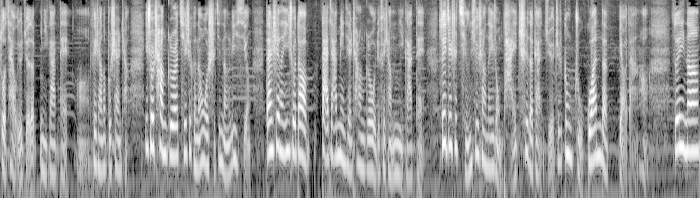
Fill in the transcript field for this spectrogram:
做菜，我就觉得尼嘎代啊，非常的不擅长。一说唱歌，其实可能我实际能力行，但是呢，一说到大家面前唱歌，我就非常的尼嘎代。所以这是情绪上的一种排斥的感觉，这是更主观的表达哈。所以呢，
